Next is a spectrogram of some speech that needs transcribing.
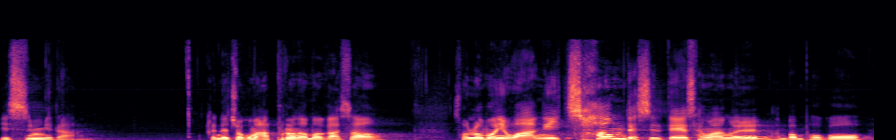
있습니다. 그런데 조금 앞으로 넘어가서 솔로몬이 왕이 처음 됐을 때의 상황을 한번 보고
